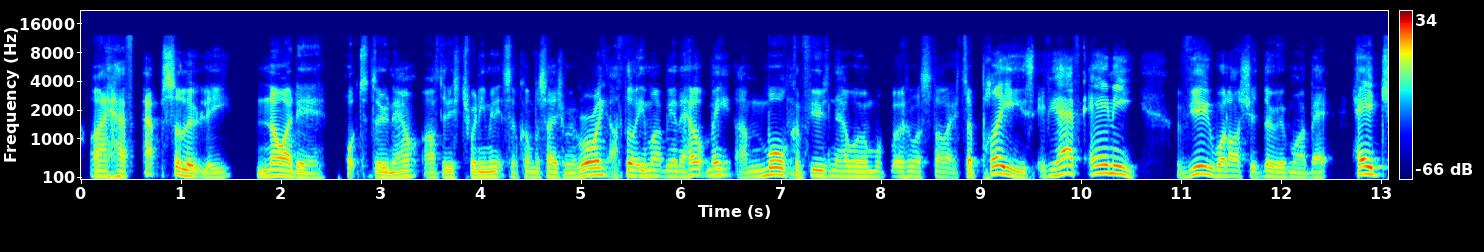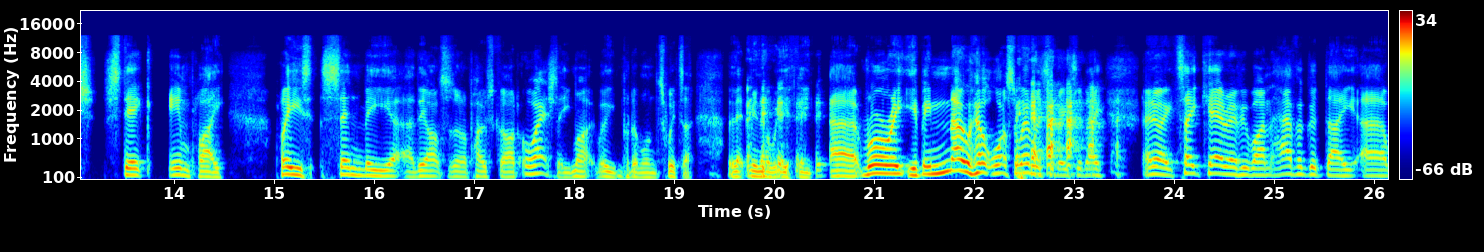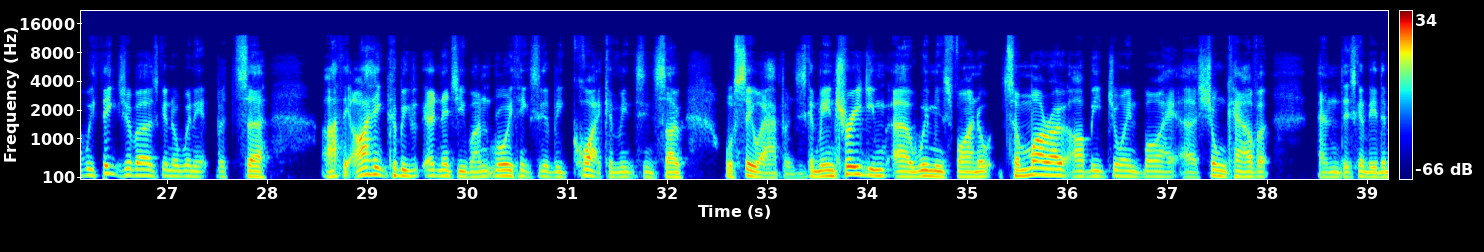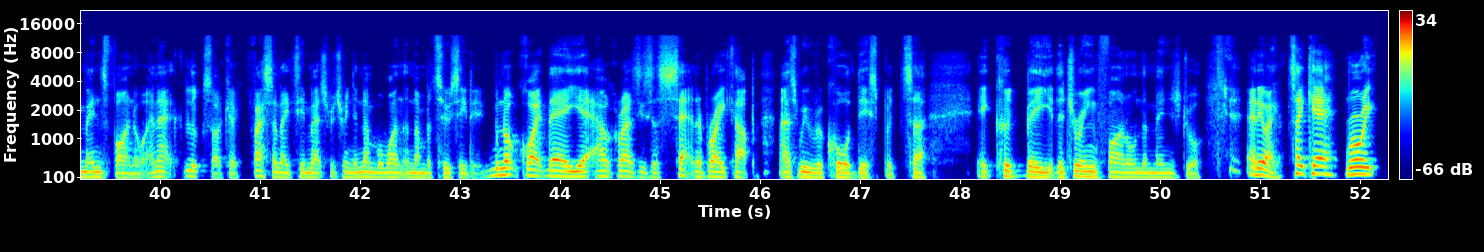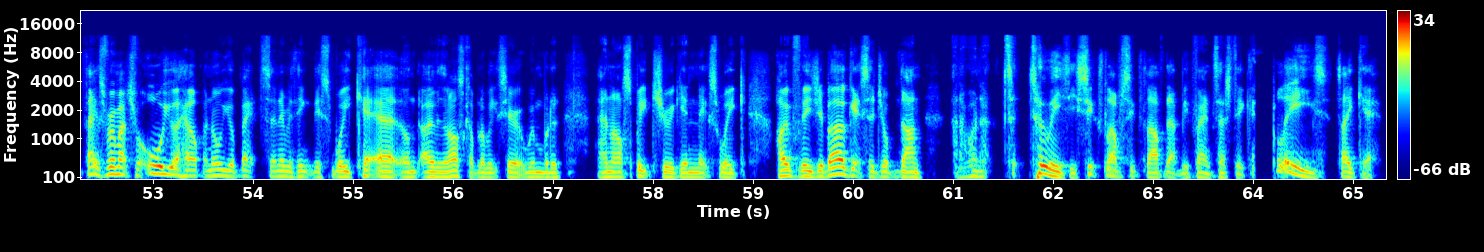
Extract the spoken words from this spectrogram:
I have absolutely no idea what to do now after this 20 minutes of conversation with Rory. I thought he might be able to help me. I'm more confused now when, when I started. So please, if you have any view what I should do with my bet, hedge, stick, in play, please send me uh, the answers on a postcard, or actually, you might we can put them on Twitter. Let me know what you think. Uh, Rory, you've been no help whatsoever to me today. Anyway, take care, everyone. Have a good day. Uh, we think Jabeur's going to win it, but uh, I think I think could be an edgy one. Rory thinks it's going to be quite convincing. So we'll see what happens. It's going to be intriguing uh, women's final tomorrow. I'll be joined by uh, Sean Calvert, and it's going to be the men's final, and that looks like a fascinating match between the number one and the number two seed. We're not quite there yet. Alcaraz is a set and a break up as we record this, but. Uh, it could be the dream final in the men's draw. Anyway, take care, Rory. Thanks very much for all your help and all your bets and everything this week uh, on, over the last couple of weeks here at Wimbledon. And I'll speak to you again next week. Hopefully, Jabeur gets the job done. And I want to too easy. Six love, six love. That'd be fantastic. Please take care.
